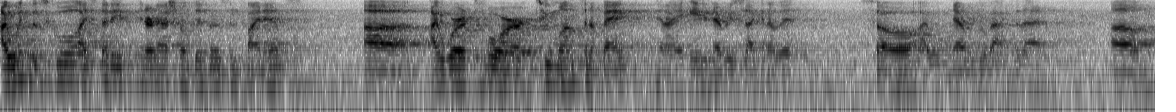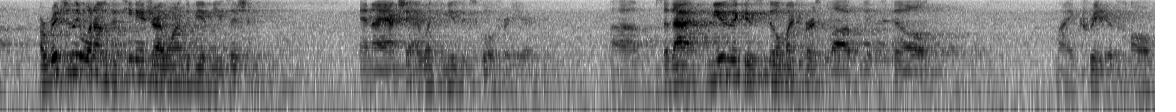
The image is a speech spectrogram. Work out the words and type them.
I went to school, I studied international business and finance. Uh, I worked for two months in a bank and I hated every second of it, so I would never go back to that. Um, originally, when I was a teenager, I wanted to be a musician, and I actually I went to music school for a year. Um, so that music is still my first love. It's still my creative home,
